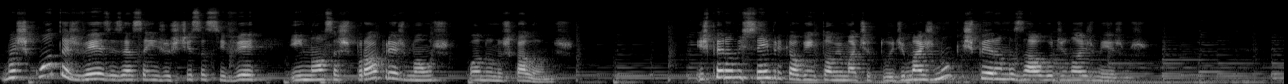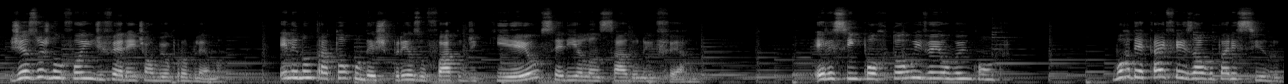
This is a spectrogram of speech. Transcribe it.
Mas quantas vezes essa injustiça se vê em nossas próprias mãos quando nos calamos? Esperamos sempre que alguém tome uma atitude, mas nunca esperamos algo de nós mesmos. Jesus não foi indiferente ao meu problema. Ele não tratou com desprezo o fato de que eu seria lançado no inferno. Ele se importou e veio ao meu encontro. Mordecai fez algo parecido,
